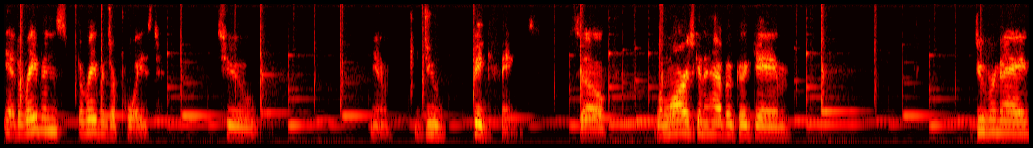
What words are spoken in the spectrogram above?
yeah, the Ravens the Ravens are poised to you know do big things. So Lamar is going to have a good game. Duvernay,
